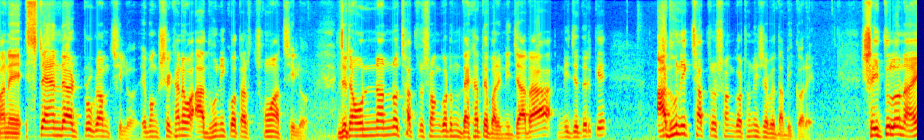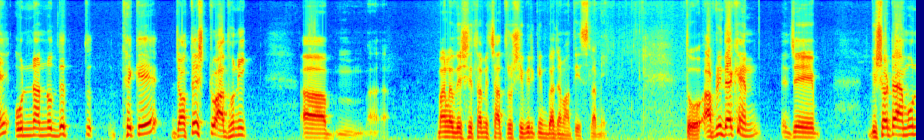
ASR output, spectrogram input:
মানে স্ট্যান্ডার্ড প্রোগ্রাম ছিল এবং সেখানেও আধুনিকতার ছোঁয়া ছিল, যেটা অন্যান্য ছাত্র সংগঠন দেখাতে পারেনি, যারা নিজেদেরকে আধুনিক ছাত্র সংগঠন হিসেবে দাবি করে। সেই তুলনায় অন্যান্যদের থেকে যথেষ্ট আধুনিক বাংলাদেশ ইসলামী ছাত্র শিবির কিংবা জামাতি ইসলামী। তো আপনি দেখেন যে বিষয়টা এমন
